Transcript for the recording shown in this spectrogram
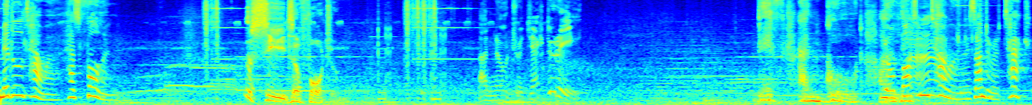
middle tower has fallen. The seeds of fortune. A new trajectory. Death and gold Your bottom tower is under attack.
